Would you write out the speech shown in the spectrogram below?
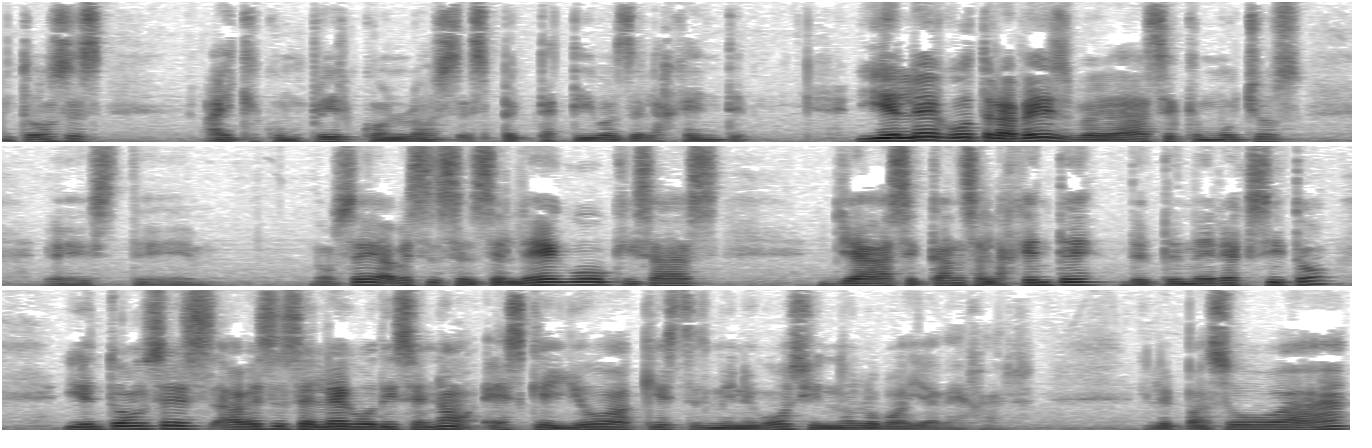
entonces hay que cumplir con las expectativas de la gente. Y el ego otra vez, ¿verdad? Hace que muchos, este, no sé, a veces es el ego, quizás ya se cansa la gente de tener éxito y entonces a veces el ego dice, no, es que yo aquí este es mi negocio y no lo voy a dejar. Le pasó a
